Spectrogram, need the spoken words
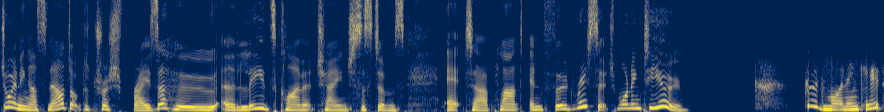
Joining us now, Dr. Trish Fraser, who uh, leads climate change systems at uh, Plant and Food Research. Morning to you. Good morning, Kate.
